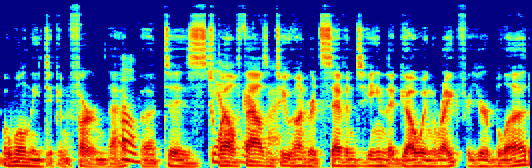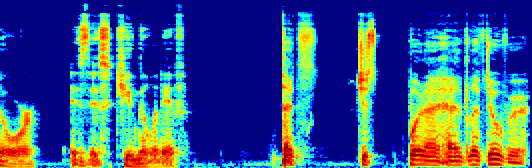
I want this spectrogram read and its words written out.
Well, we'll need to confirm that. Oh, but is yeah, twelve thousand two hundred seventeen the going rate for your blood, or is this cumulative? That's just what I had left over.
